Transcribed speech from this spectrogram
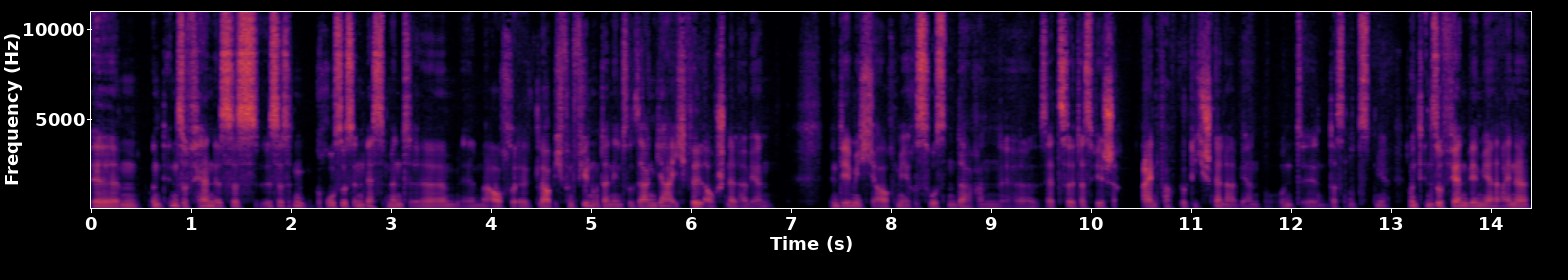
Ähm, und insofern ist es, ist es ein großes Investment, ähm, ähm auch, äh, glaube ich, von vielen Unternehmen zu sagen, ja, ich will auch schneller werden, indem ich auch mehr Ressourcen daran äh, setze, dass wir einfach wirklich schneller werden. Und äh, das nutzt mir. Und insofern wäre mir eine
